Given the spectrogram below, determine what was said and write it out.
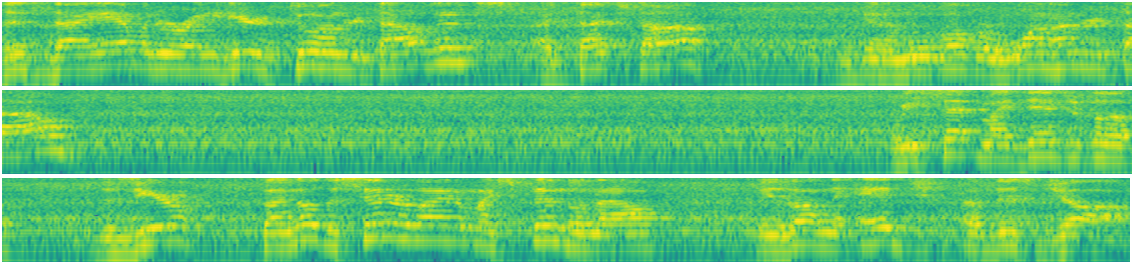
This diameter right here is 200 thousandths. I touched off. I'm going to move over 100 thou. Reset my digital to zero. So I know the center line of my spindle now is on the edge of this jaw.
